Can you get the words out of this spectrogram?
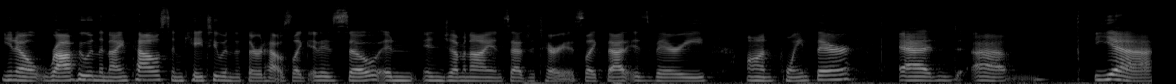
you know, Rahu in the ninth house and Ketu in the third house. Like, it is so in, in Gemini and Sagittarius. Like, that is very on point there. And, um, yeah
